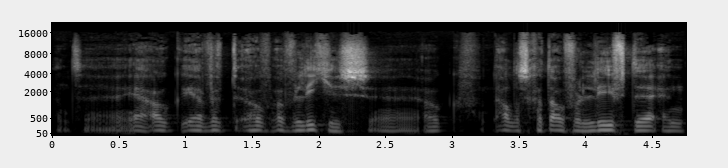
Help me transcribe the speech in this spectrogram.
want uh, ja, ook ja, over, over liedjes. Uh, ook, alles gaat over liefde. En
